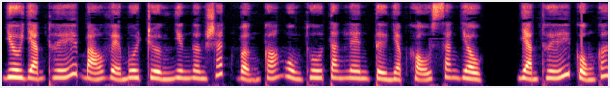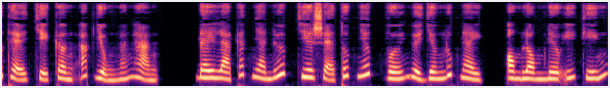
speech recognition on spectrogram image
Dù giảm thuế bảo vệ môi trường nhưng ngân sách vẫn có nguồn thu tăng lên từ nhập khẩu xăng dầu. Giảm thuế cũng có thể chỉ cần áp dụng ngắn hạn. Đây là cách nhà nước chia sẻ tốt nhất với người dân lúc này, ông Long nêu ý kiến.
